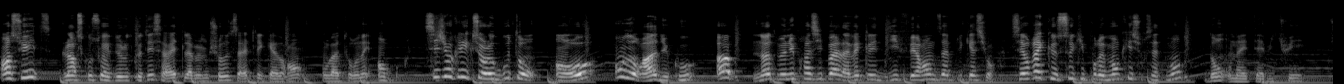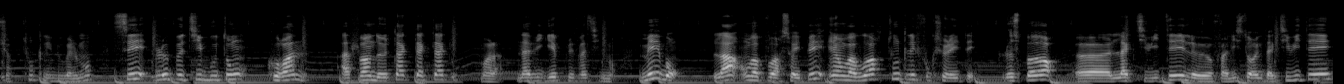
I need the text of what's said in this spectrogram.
Ensuite, lorsqu'on swipe de l'autre côté, ça va être la même chose, ça va être les cadrans. On va tourner en boucle. Si je clique sur le bouton en haut, on aura du coup, hop, notre menu principal avec les différentes applications. C'est vrai que ce qui pourrait manquer sur cette montre, dont on a été habitué sur toutes les nouvelles montres, c'est le petit bouton couronne afin de tac tac tac, voilà, naviguer plus facilement. Mais bon, Là, on va pouvoir swiper et on va voir toutes les fonctionnalités. Le sport, euh, l'activité, enfin l'historique d'activité,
